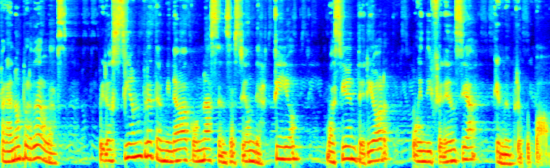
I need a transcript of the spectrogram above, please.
para no perderlas, pero siempre terminaba con una sensación de hastío, vacío interior o indiferencia que me preocupaba.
